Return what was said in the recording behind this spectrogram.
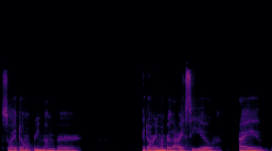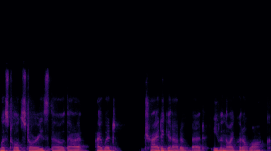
So I don't remember. I don't remember the ICU. I was told stories though that I would try to get out of bed even though I couldn't walk.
